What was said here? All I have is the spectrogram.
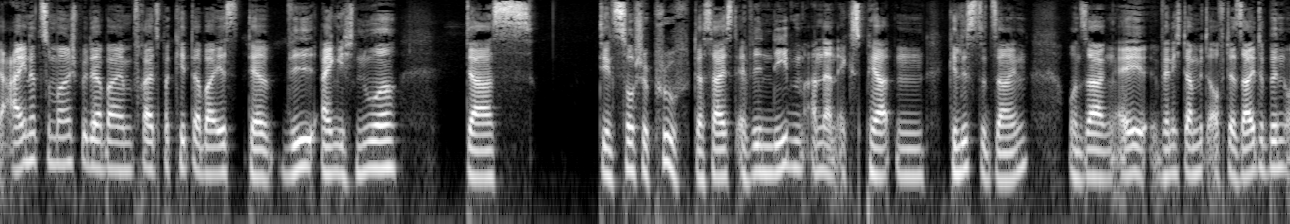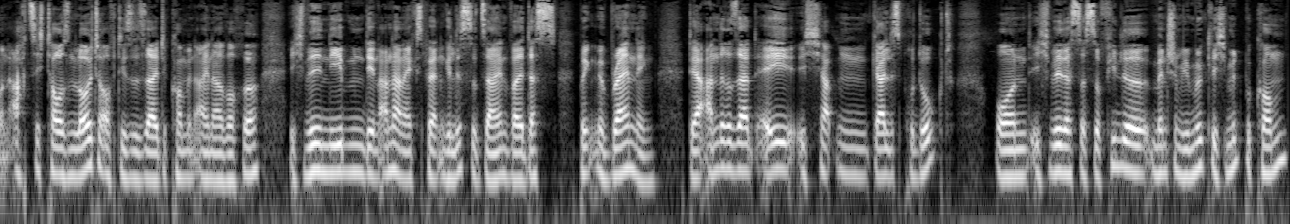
Der eine zum Beispiel, der beim Freiheitspaket dabei ist, der will eigentlich nur das den Social Proof. Das heißt, er will neben anderen Experten gelistet sein und sagen, ey, wenn ich da mit auf der Seite bin und 80.000 Leute auf diese Seite kommen in einer Woche, ich will neben den anderen Experten gelistet sein, weil das bringt mir Branding. Der andere sagt, ey, ich habe ein geiles Produkt und ich will, dass das so viele Menschen wie möglich mitbekommen,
